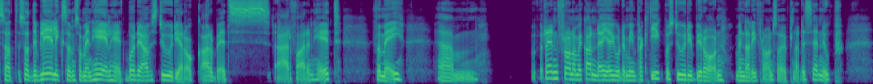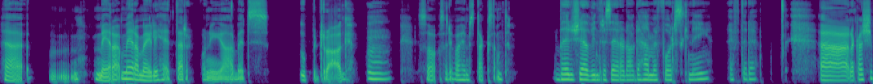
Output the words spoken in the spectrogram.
Så att, så att det blev liksom som en helhet både av studier och arbetserfarenhet för mig. Um, redan från och med kanden, jag gjorde min praktik på studiebyrån men därifrån så öppnades sen upp uh, mera, mera möjligheter och nya arbetsuppdrag. Mm. Så, så det var hemskt tacksamt. Är du själv intresserad av det här med forskning efter det? Uh, kanske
